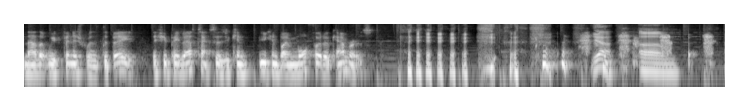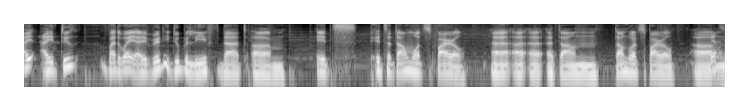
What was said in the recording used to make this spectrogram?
now that we've finished with the debate, if you pay less taxes, you can you can buy more photo cameras. yeah, um, I I do. By the way, I really do believe that um, it's it's a downward spiral, a, a, down downward spiral. Um, yes.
